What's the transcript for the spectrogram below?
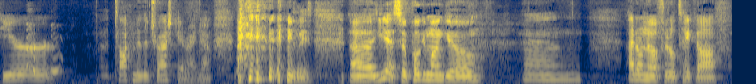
you're talking to the trash can right now. Anyways, uh, yeah. So Pokemon Go. Um, I don't know if it'll take off.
